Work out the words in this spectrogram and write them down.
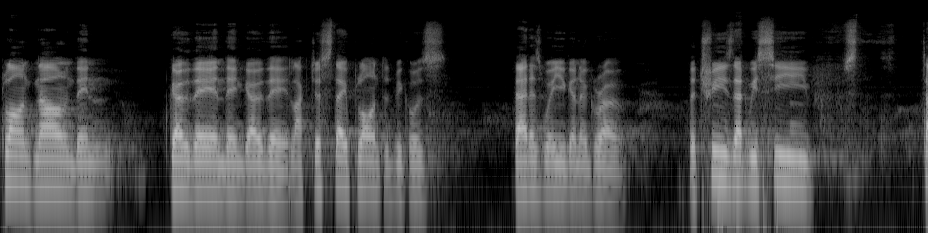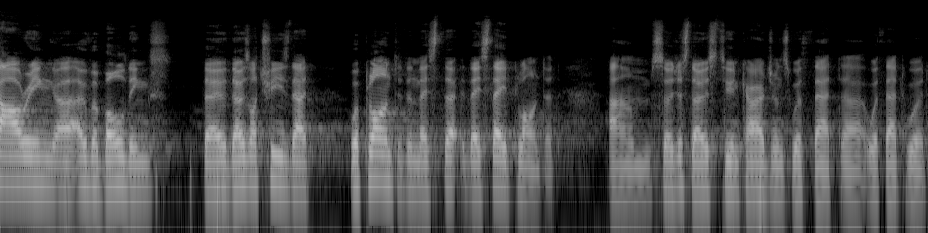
plant now and then go there and then go there. Like, just stay planted because that is where you're going to grow. The trees that we see towering uh, over buildings, those are trees that were planted and they, st- they stayed planted. Um, so, just those two encouragements with that, uh, with that word.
